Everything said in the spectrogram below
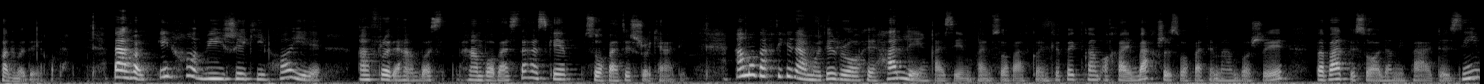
خانواده خودم. به حال اینها ویژگی های افراد هم وابسته هست که صحبتش رو کردیم. اما وقتی که در مورد راه حل این قضیه می‌خوایم صحبت کنیم که فکر کنم آخرین بخش صحبت من باشه و بعد به سوالا می‌پردازیم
